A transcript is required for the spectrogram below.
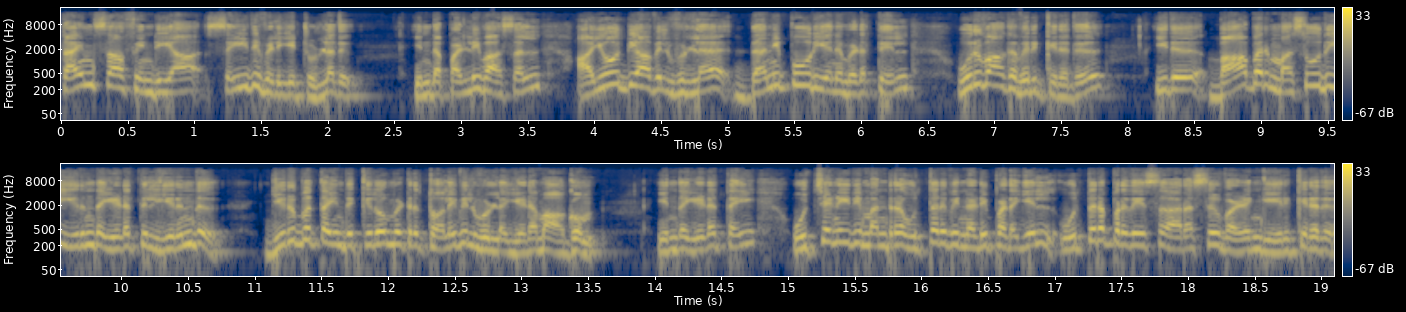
டைம்ஸ் ஆஃப் இந்தியா செய்தி வெளியிட்டுள்ளது. இந்த பள்ளிவாசல் அயோத்தியாவில் உள்ள தனிப்பூர் எனும் இடத்தில் உருவாகவிருக்கிறது. இது பாபர் மசூதி இருந்த இடத்தில் இருந்து இருபத்தைந்து கிலோமீட்டர் தொலைவில் உள்ள இடமாகும். இந்த இடத்தை உச்சநீதிமன்ற உத்தரவின் அடிப்படையில் உத்தரப்பிரதேச அரசு வழங்கி இருக்கிறது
